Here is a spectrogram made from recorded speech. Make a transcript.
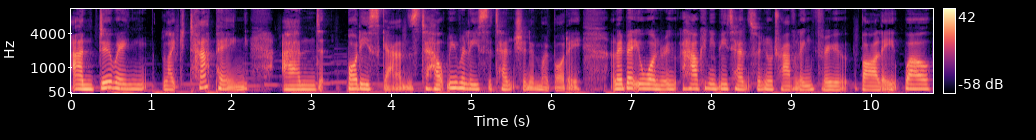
and doing like tapping and body scans to help me release the tension in my body. And I bet you're wondering, how can you be tense when you're traveling through Bali? Well,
